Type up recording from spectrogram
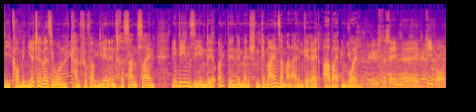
Die kombinierte Version kann für Familien interessant sein, in denen sehende und blinde Menschen gemeinsam an einem Gerät arbeiten wollen. use the same uh, keyboard.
